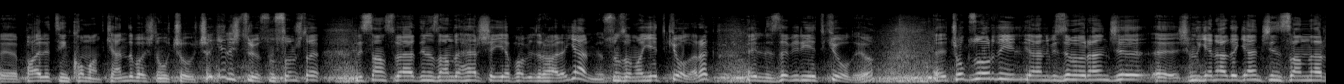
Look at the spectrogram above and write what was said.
e, piloting command kendi başına uça uça geliştiriyorsunuz. Sonuçta lisans verdiğiniz anda her şeyi yapabilir hale gelmiyorsunuz ama yetki olarak elinizde bir yetki oluyor. E, çok zor değil yani bizim öğrenci e, şimdi genelde genç insanlar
